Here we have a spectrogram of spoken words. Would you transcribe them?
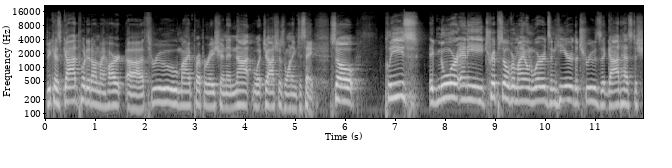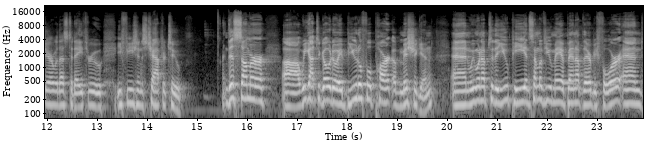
because God put it on my heart uh, through my preparation and not what Josh is wanting to say. So please ignore any trips over my own words and hear the truths that God has to share with us today through Ephesians chapter 2. This summer, uh, we got to go to a beautiful part of Michigan and we went up to the UP, and some of you may have been up there before. And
